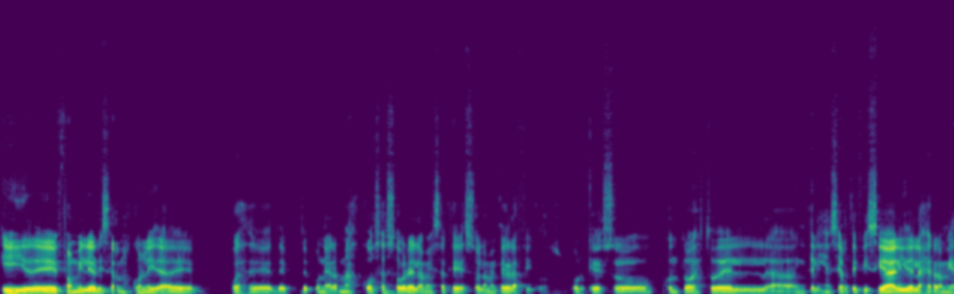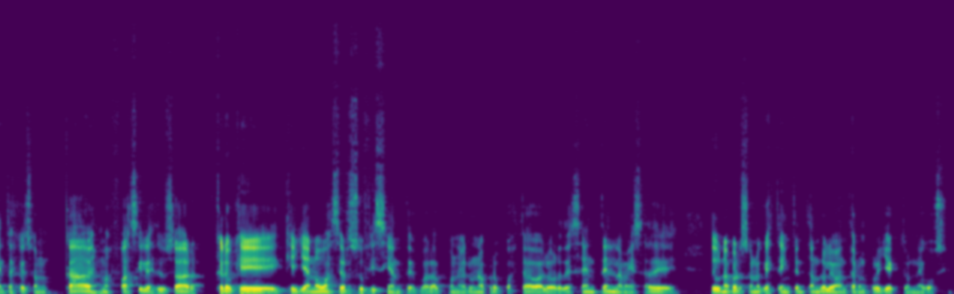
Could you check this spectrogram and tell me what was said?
y de familiarizarnos con la idea de pues de, de, poner más cosas sobre la mesa que solamente gráficos, porque eso con todo esto de la inteligencia artificial y de las herramientas que son cada vez más fáciles de usar, creo que, que ya no va a ser suficiente para poner una propuesta de valor decente en la mesa de, de una persona que está intentando levantar un proyecto, un negocio.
